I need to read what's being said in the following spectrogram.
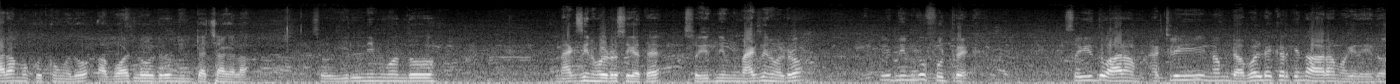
ಆರಾಮಾಗಿ ಕೂತ್ಕೊಬೋದು, ಆ ಬಾಟ್ಲ್ ಹೋಲ್ಡ್ರು ನಿಮ್ಗೆ ಟಚ್ ಆಗೋಲ್ಲ. ಸೊ ಇಲ್ಲಿ ನಿಮಗೊಂದು ಮ್ಯಾಗ್ಝಿನ್ ಹೋಲ್ಡ್ರ್ ಸಿಗುತ್ತೆ. ಸೊ ಇದು ನಿಮ್ಮ ಮ್ಯಾಗ್ಝಿನ್ ಹೋಲ್ಡ್ರು ಇದು ನಿಮ್ಮದು ಫುಡ್ ಟ್ರೇ ಸೊ ಇದು ಆರಾಮ್. ಆ್ಯಕ್ಚುಲಿ ನಮ್ಮ ಡಬಲ್ ಡೇಕರ್ಗಿಂತ ಆರಾಮಾಗಿದೆ ಇದು.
